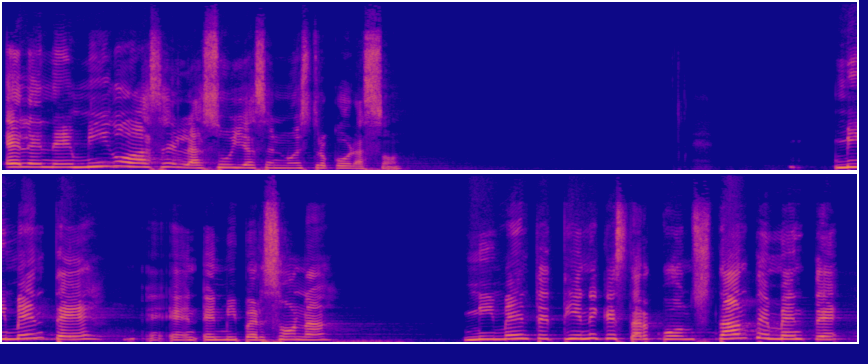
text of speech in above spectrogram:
el enemigo hace las suyas en nuestro corazón. Mi mente, en, mi persona, mi mente tiene que estar constantemente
